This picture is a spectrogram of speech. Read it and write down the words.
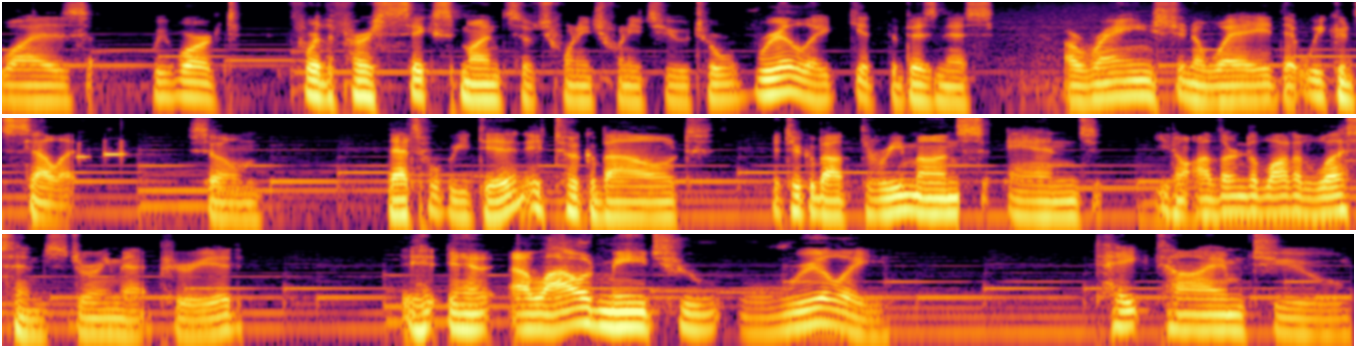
was we worked for the first six months of 2022 to really get the business arranged in a way that we could sell it. So that's what we did. It took about it took about three months, and you know I learned a lot of lessons during that period. It, it allowed me to really take time to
